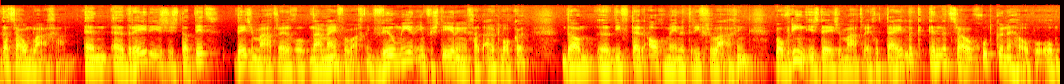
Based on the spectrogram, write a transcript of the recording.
Dat zou omlaag gaan. En de reden is, is dat dit deze maatregel, naar mijn verwachting, veel meer investeringen gaat uitlokken dan uh, die algemene tariefverlaging. Bovendien is deze maatregel tijdelijk en het zou goed kunnen helpen om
